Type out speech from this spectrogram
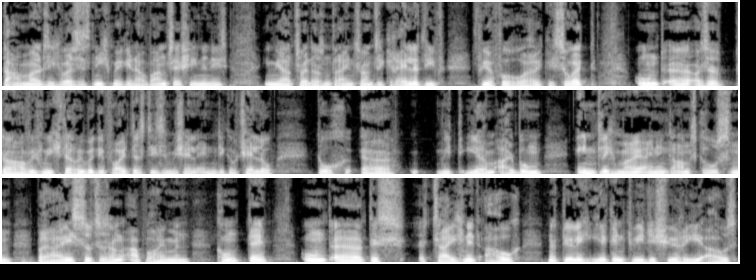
damals, ich weiß jetzt nicht mehr genau, wann es erschienen ist, im Jahr 2023 relativ für Furore gesorgt. Und äh, also da habe ich mich darüber gefreut, dass diese Michelle Endicocello doch äh, mit ihrem Album endlich mal einen ganz großen Preis sozusagen abräumen konnte. Und äh, das zeichnet auch natürlich irgendwie die Jury aus,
